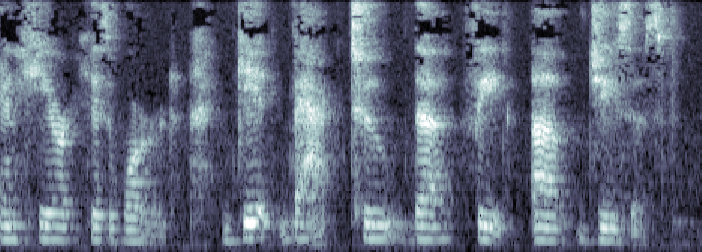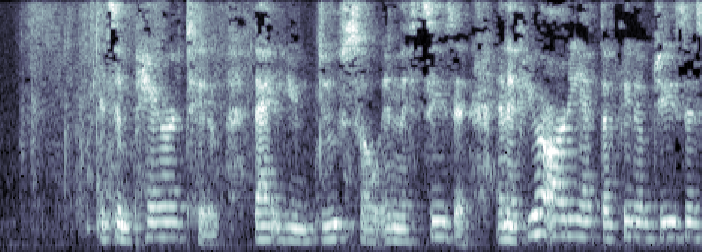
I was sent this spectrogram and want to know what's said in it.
and hear His word. Get back to the feet of Jesus it's imperative that you do so in this season. And if you're already at the feet of Jesus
